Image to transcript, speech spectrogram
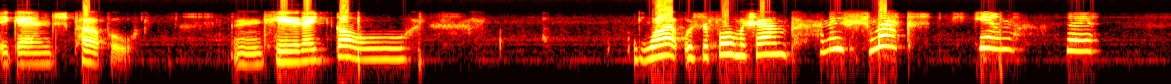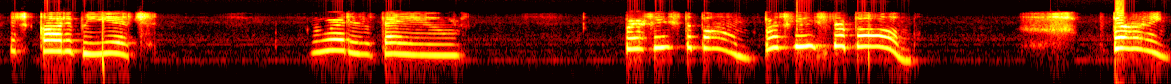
against purple. And here they go. White was the former champ, and he smacks him there. It's gotta be it. Red is down. But he's the bomb. But he's the bomb. Bang.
